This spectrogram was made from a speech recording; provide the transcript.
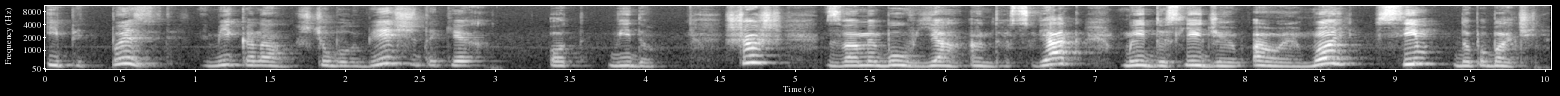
і підписуйтесь на мій канал, щоб було більше таких от відео. Що ж, з вами був я, Андрій Сов'як. Ми досліджуємо Аоемоль. Всім до побачення!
